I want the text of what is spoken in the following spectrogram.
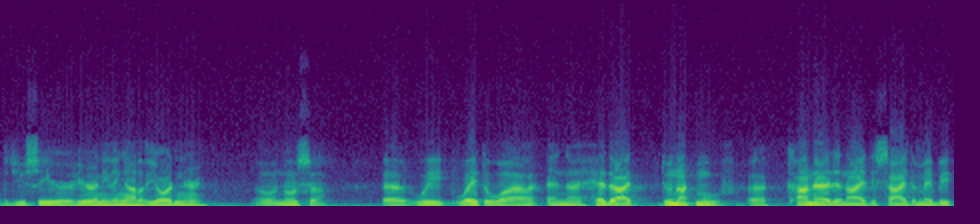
Did you see or hear anything out of the ordinary? Oh, no, sir. Uh, we wait a while, and uh, headlight do not move. Uh, Conrad and I decided maybe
